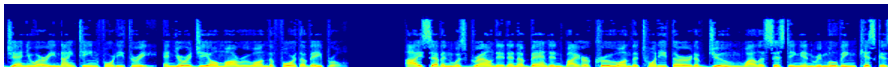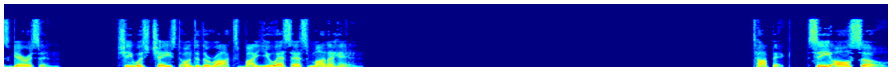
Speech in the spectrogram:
January 1943, and Urugio Maru on 4 April. I-7 was grounded and abandoned by her crew on 23 June while assisting in removing Kiska's garrison. She was chased onto the rocks by USS Monaghan. See also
